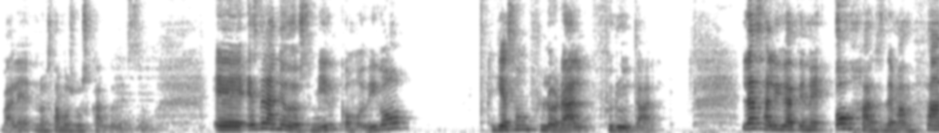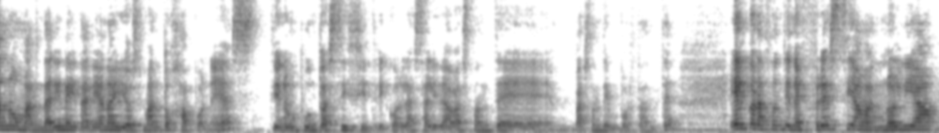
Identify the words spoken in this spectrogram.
¿vale? No estamos buscando eso. Eh, es del año 2000, como digo, y es un floral frutal, la salida tiene hojas de manzano, mandarina italiana y osmanto japonés. Tiene un punto así cítrico en la salida bastante, bastante importante. El corazón tiene fresia, magnolia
